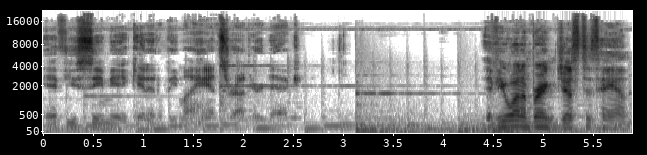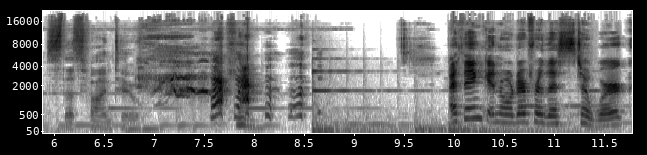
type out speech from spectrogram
If you see me again, it'll be my hands around your neck. If you want to bring just his hands, that's fine too. I think in order for this to work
